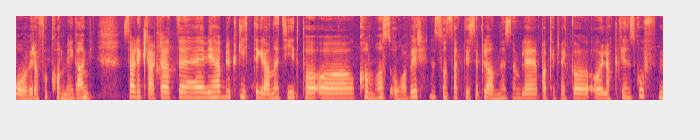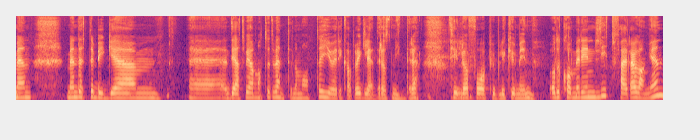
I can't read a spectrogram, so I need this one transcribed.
over å få komme i gang. Så er det klart at vi har brukt litt tid på å komme oss over som sagt, disse planene som ble pakket vekk og, og lagt i en skuff, men, men dette bygget um, Eh, det at vi har måttet vente noen måneder, gjør ikke at vi gleder oss mindre til å få publikum inn. Og det kommer inn litt færre av gangen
